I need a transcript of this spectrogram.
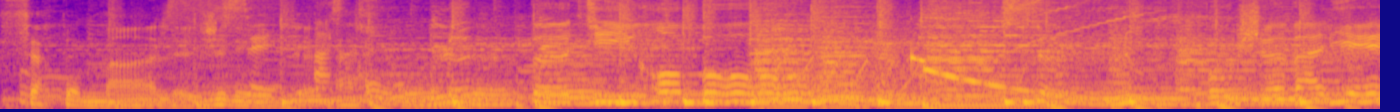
certainement le générique. C'est Astro. le petit robot, ce nouveau chevalier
